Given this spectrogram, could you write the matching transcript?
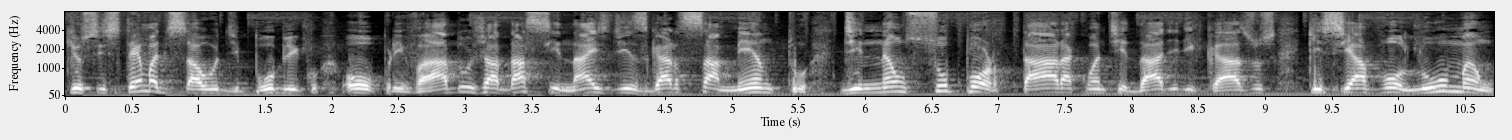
que o sistema de saúde público ou privado já dá sinais de esgarçamento, de não suportar a quantidade de casos que se avolumam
